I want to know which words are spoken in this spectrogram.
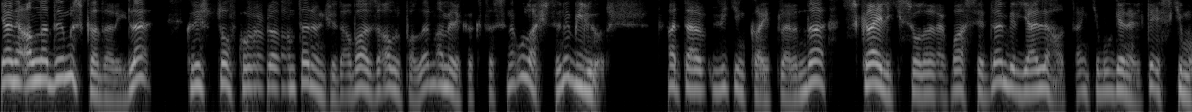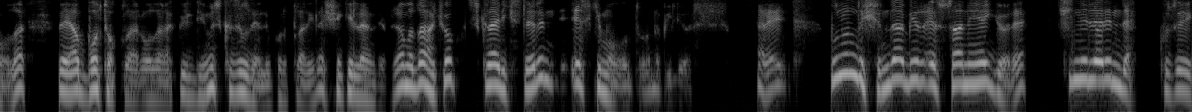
Yani anladığımız kadarıyla Kristof Kolomb'tan önce de bazı Avrupalıların Amerika kıtasına ulaştığını biliyoruz. Hatta Viking kayıtlarında Skrailikisi olarak bahsedilen bir yerli halktan ki bu genellikle Eskimoğullar veya Botoklar olarak bildiğimiz Kızılderili gruplarıyla şekillendirilir. Ama daha çok Skrailikislerin Eskimo olduğunu biliyoruz. Yani bunun dışında bir efsaneye göre Çinlilerin de Kuzey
